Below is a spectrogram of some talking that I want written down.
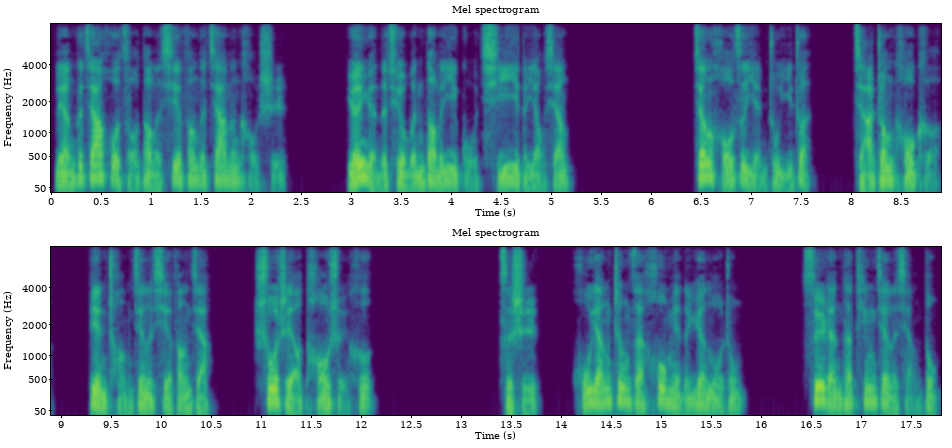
两个家伙走到了谢芳的家门口时。远远的却闻到了一股奇异的药香。江猴子眼珠一转，假装口渴，便闯进了谢芳家，说是要讨水喝。此时胡杨正在后面的院落中，虽然他听见了响动，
